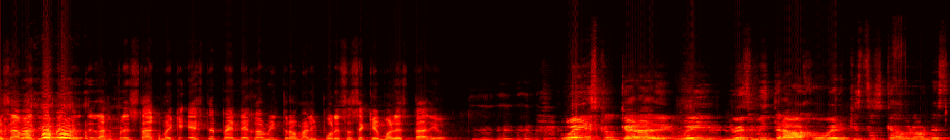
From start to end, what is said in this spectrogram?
O sea, básicamente la prensa estaba como de que este pendejo arbitró mal y por eso se quemó el estadio. Güey, es con cara de, güey, no es mi trabajo ver que estos cabrones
